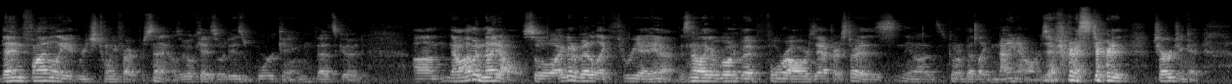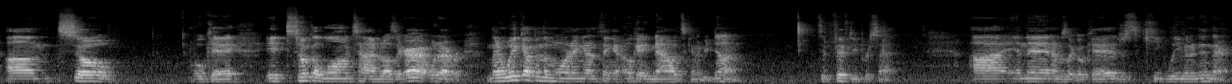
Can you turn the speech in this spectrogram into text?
then finally it reached 25%. I was like, okay, so it is working. That's good. Um, now I'm a night owl, so I go to bed at like 3 a.m. It's not like I'm going to bed four hours after I started. It's, you know, it's going to bed like nine hours after I started charging it. Um, so, okay, it took a long time, but I was like, all right, whatever. And then I wake up in the morning and I'm thinking, okay, now it's going to be done. It's at 50%. Uh, and then I was like, okay, I just keep leaving it in there.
